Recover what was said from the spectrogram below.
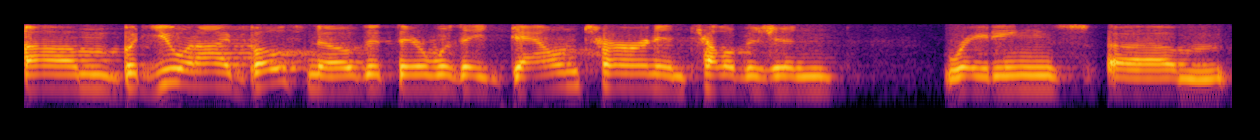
Um, but you and I both know that there was a downturn in television ratings um,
